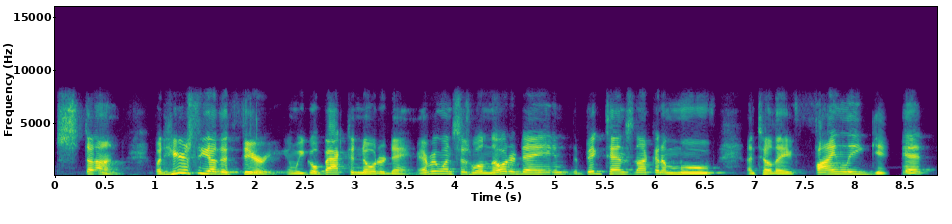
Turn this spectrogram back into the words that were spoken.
Stunned. But here's the other theory, and we go back to Notre Dame. Everyone says, well, Notre Dame, the Big Ten's not going to move until they finally get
